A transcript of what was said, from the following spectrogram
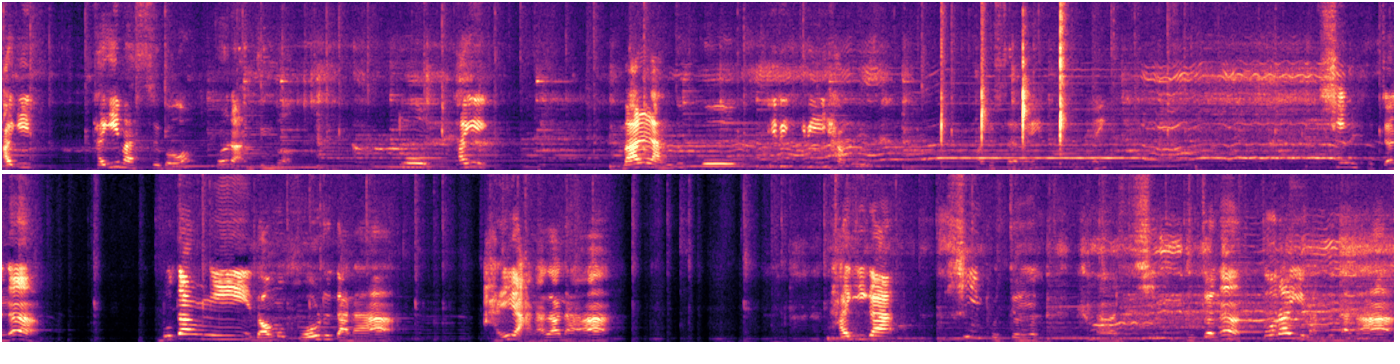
닭이, 닭이 맞쓰고 돈안준 거. 또, 닭이 말안 듣고 끼리끼리 하고. 어딨어요? 신 보정은 무당이 너무 거르다나. 아예 안 하잖아. 자기가 신 보전은 어, 신 보전은 또라이 만든다나.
